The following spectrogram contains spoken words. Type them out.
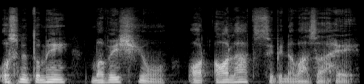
उसने तुम्हें मवेशियों और औलाद से भी नवाजा है।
